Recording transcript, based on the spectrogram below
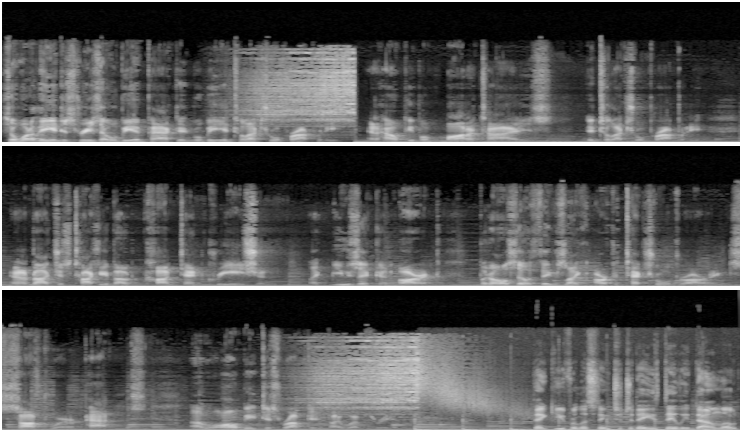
So, one of the industries that will be impacted will be intellectual property and how people monetize intellectual property. And I'm not just talking about content creation, like music and art, but also things like architectural drawings, software, patents, uh, will all be disrupted by Web3. Thank you for listening to today's daily download.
